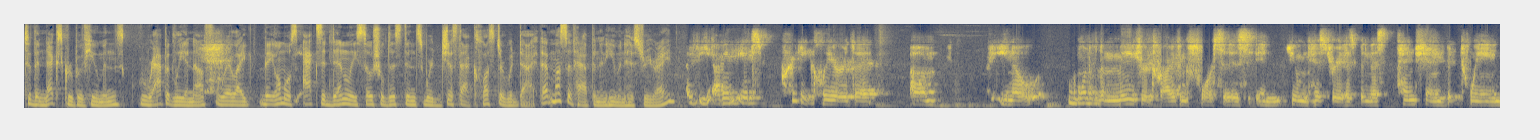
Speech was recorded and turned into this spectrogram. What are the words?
to the next group of humans rapidly enough where like they almost accidentally social distance where just that cluster would die. That must have happened in human history, right? I mean, it's pretty clear that, um, you know, one of the major driving forces in human history has been this tension between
